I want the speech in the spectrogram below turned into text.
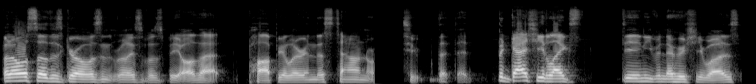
But also, this girl wasn't really supposed to be all that popular in this town, or to that, that the guy she likes didn't even know who she was.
